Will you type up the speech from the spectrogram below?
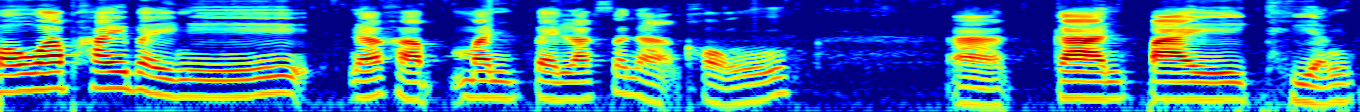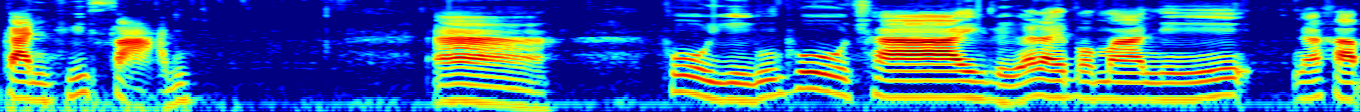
ราะว่าไพ่ใบนี้นะครับ มันเป็นลักษณะของอการไปเถียงกันที่ศาลผู้หญิงผู้ชายหรืออะไรประมาณนี้นะครับ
